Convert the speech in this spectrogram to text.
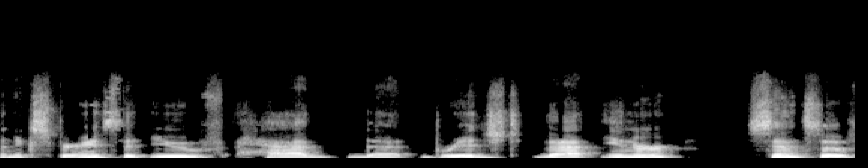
an experience that you've had that bridged that inner sense of,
